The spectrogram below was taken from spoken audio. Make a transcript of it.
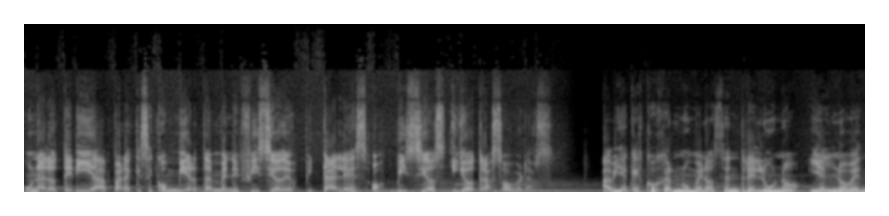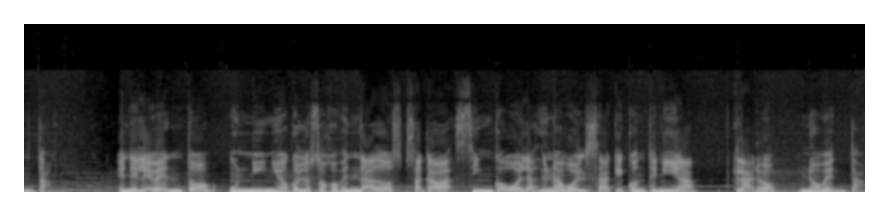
una lotería para que se convierta en beneficio de hospitales, hospicios y otras obras. Había que escoger números entre el 1 y el 90. En el evento, un niño con los ojos vendados sacaba 5 bolas de una bolsa que contenía, claro, 90.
